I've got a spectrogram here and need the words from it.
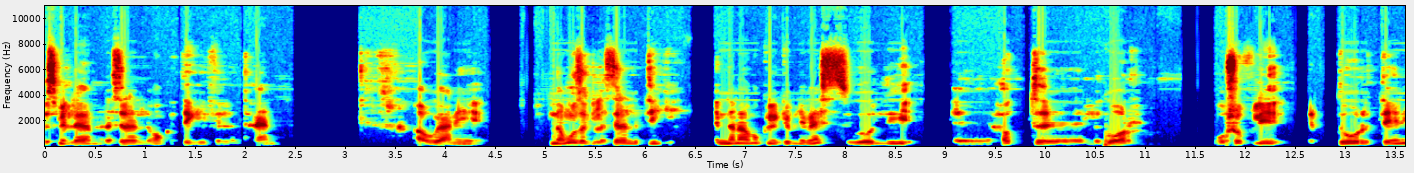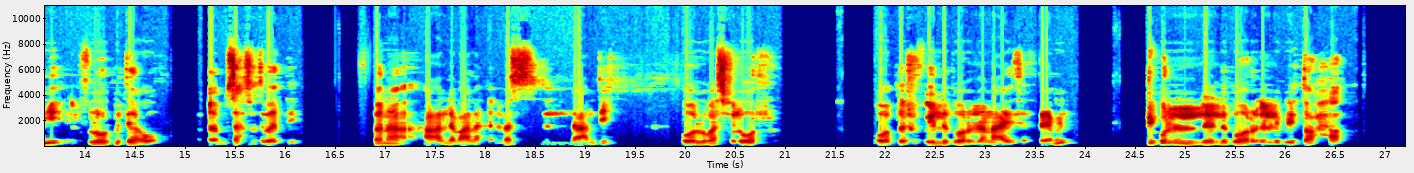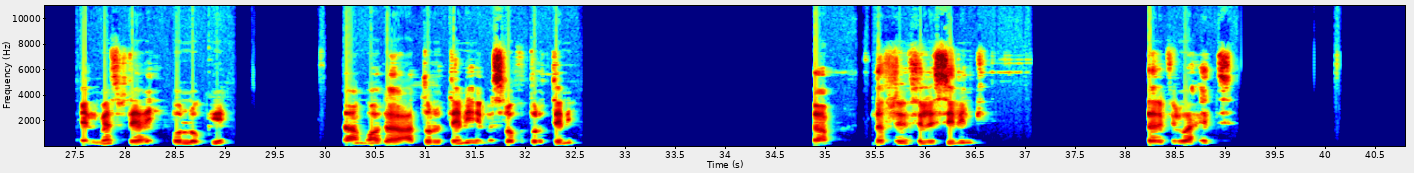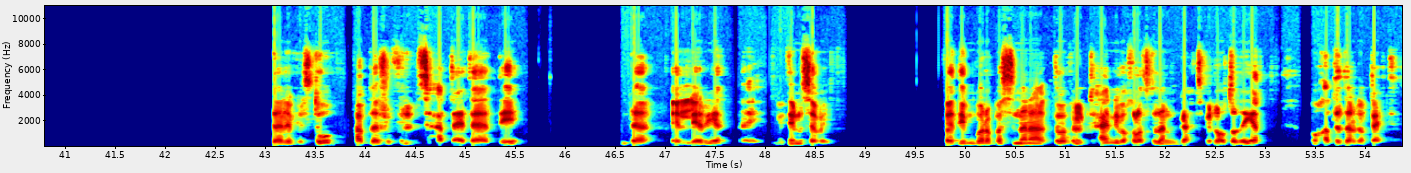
بسم الله من الأسئلة اللي ممكن تيجي في الامتحان. أو يعني نموذج الأسئلة اللي بتيجي. إن أنا ممكن يجيب لي mass ويقول لي آه، حط آه، الأدوار وشوف لي الدور التاني ال floor بتاعه آه، مساحته تبقى قد إيه. فأنا هعلم على ال mass اللي عندي وأقول له mass floor وأبدأ أشوف إيه الأدوار اللي أنا عايزها تتعمل. دي كل ال- الأدوار اللي بيطرحها ال mass بتاعي أقول له okay. تمام. وأجي على الدور التاني هو في الدور التاني. تمام. ده في ال ceiling. ده level واحد ده level 2 هبدأ أشوف المساحة بتاعتها قد إيه. ده ال area أهي 270 فدي مجرد بس إن أنا أكتبها في الامتحان يبقى خلاص كده نجحت في النقطة ديت وخدت الدرجة بتاعتي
